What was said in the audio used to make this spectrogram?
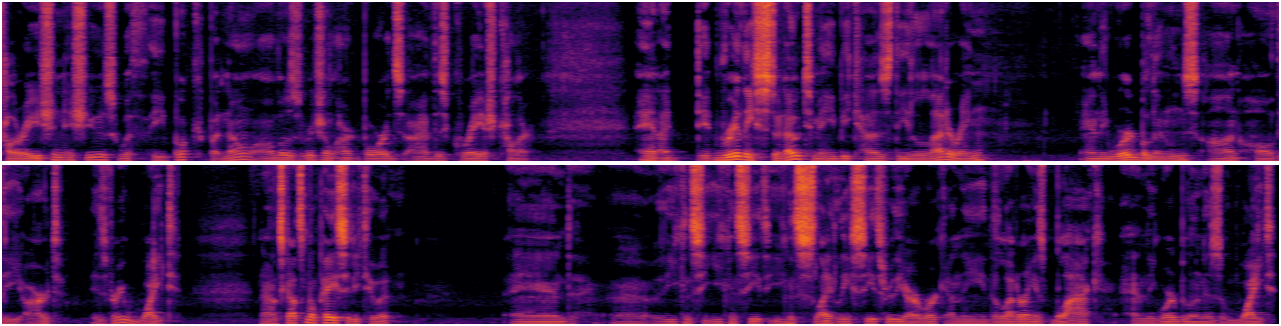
coloration issues with the book, but no, all those original art boards have this grayish color. And I, it really stood out to me because the lettering and the word balloons on all the art is very white. Now it's got some opacity to it, and uh, you can see you can see you can slightly see through the artwork, and the the lettering is black, and the word balloon is white,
